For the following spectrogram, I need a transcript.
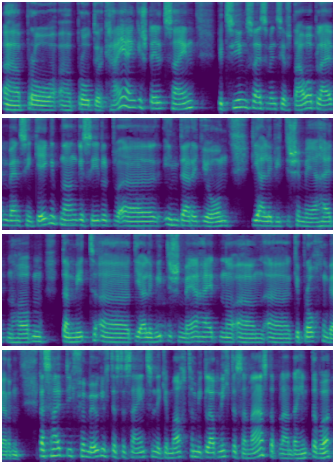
pro-Türkei eingestellt sein beziehungsweise wenn sie auf Dauer bleiben, werden sie in Gegenden angesiedelt äh, in der Region, die alevitische Mehrheiten haben, damit äh, die alevitischen Mehrheiten äh, äh, gebrochen werden. Das halte ich für möglich, dass das Einzelne gemacht haben. Ich glaube nicht, dass ein Masterplan dahinter war.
